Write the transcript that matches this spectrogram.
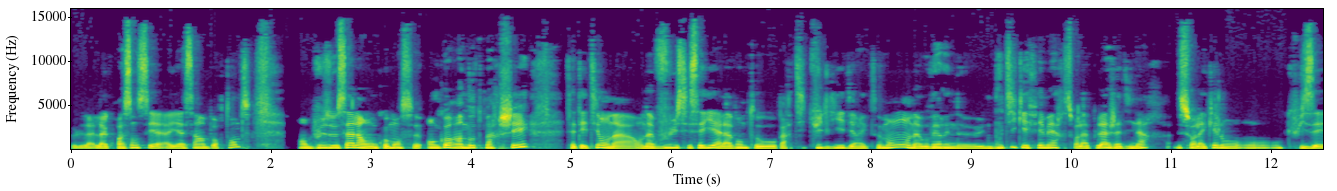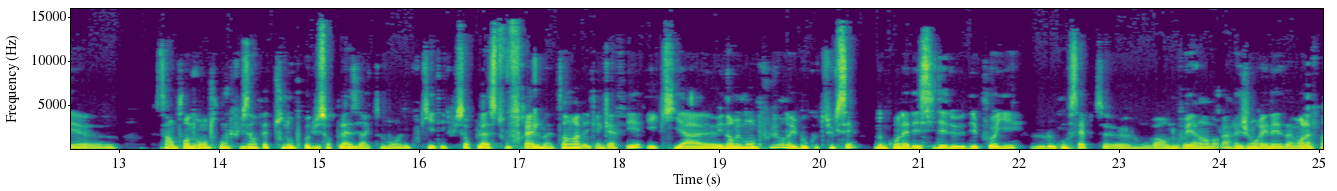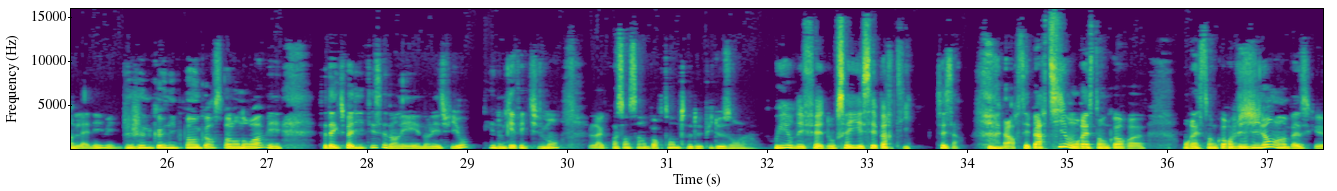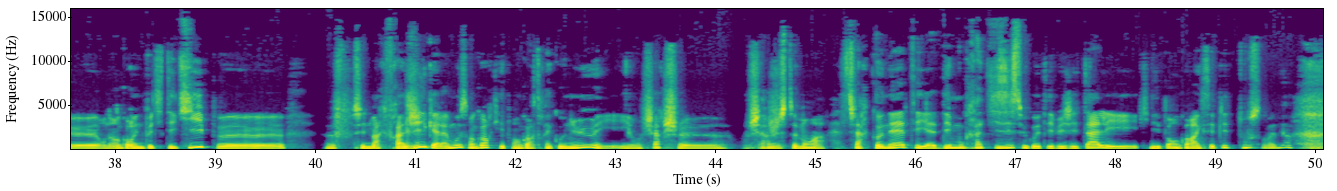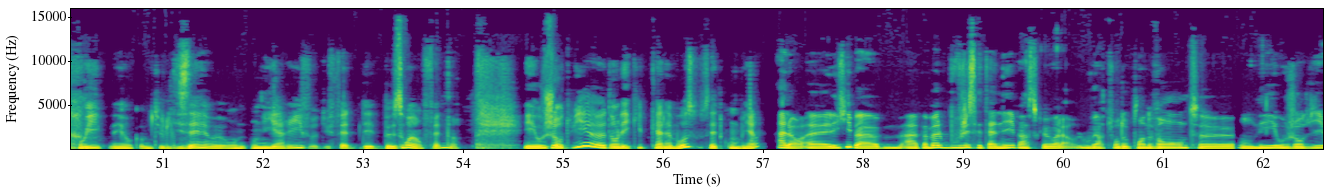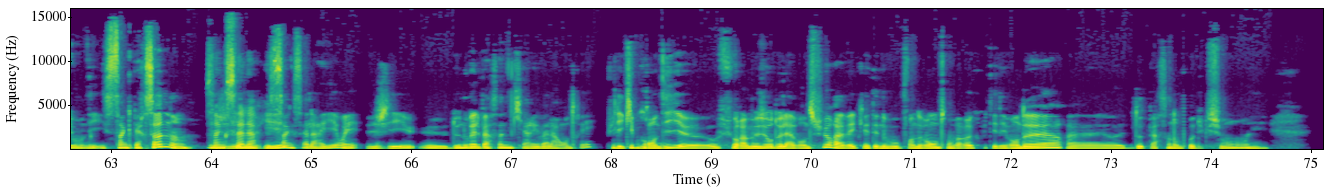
La, la, croissance est, assez importante. En plus de ça, là, on commence encore un autre marché. Cet été, on a, on a voulu s'essayer à la vente aux particuliers directement. On a ouvert une, boutique éphémère sur la plage à Dinard, sur laquelle on cuisait c'est un point de vente où on cuisait en fait tous nos produits sur place directement. Les cookies étaient cuits sur place tout frais le matin avec un café et qui a euh, énormément plu. On a eu beaucoup de succès. Donc on a décidé de déployer le concept. Euh, on va en ouvrir un dans la région rennaise avant la fin de l'année, mais je ne communique pas encore sur l'endroit, mais cette actualité, c'est dans les, dans les tuyaux. Et donc effectivement, la croissance est importante depuis deux ans là. Oui, en effet. Donc ça y est, c'est parti. C'est ça. Mmh. Alors c'est parti. On reste encore, euh, on reste encore vigilant hein, parce que on est encore une petite équipe. Euh, c'est une marque fragile, Calamos encore, qui n'est pas encore très connue, et, on cherche, euh, on cherche justement à, se faire connaître et à démocratiser ce côté végétal et qui n'est pas encore accepté de tous, on va dire. Oui, mais comme tu le disais, euh, on, y arrive du fait des besoins en fait. Mm. Et aujourd'hui, dans l'équipe Calamos, vous êtes combien? Alors, l'équipe a, pas mal bougé cette année parce que voilà, l'ouverture de points de vente, on est aujourd'hui, on est cinq personnes, cinq salariés, cinq salariés, oui. J'ai deux nouvelles personnes qui arrivent à la rentrée. Puis l'équipe grandit au fur et à mesure de l'aventure aventure avec des nouveaux points de vente. On va recruter des vendeurs, d'autres personnes en production et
